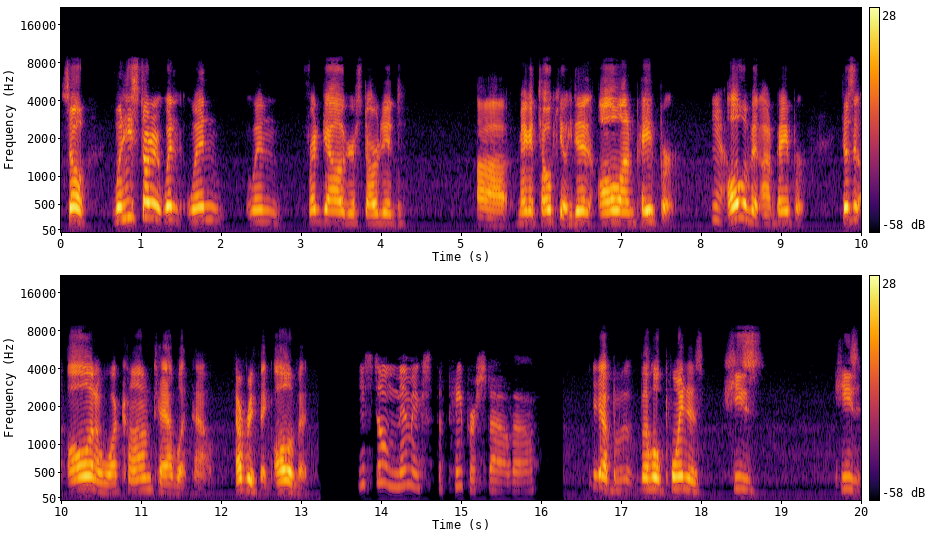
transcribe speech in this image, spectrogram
so when he started, when when when Fred Gallagher started uh, Mega Tokyo, he did it all on paper, Yeah. all of it on paper. He does it all on a Wacom tablet now. Everything, all of it. He still mimics the paper style though. Yeah, but the whole point is he's he's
